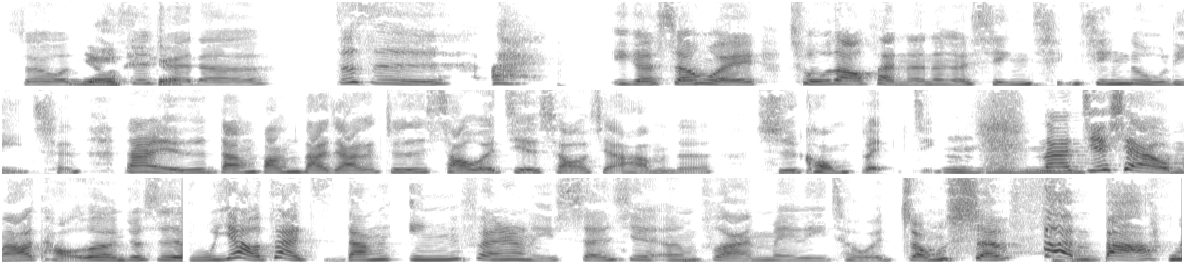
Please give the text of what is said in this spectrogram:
所以我也是觉得这是哎一个身为出道粉的那个心情心路历程，当然也是当帮大家就是稍微介绍一下他们的时空背景。嗯，那接下来我们要讨论就是不要再只当音范，让你深陷 N Fly 魅力，成为终身饭吧。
